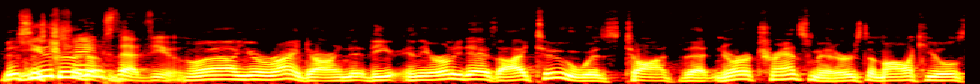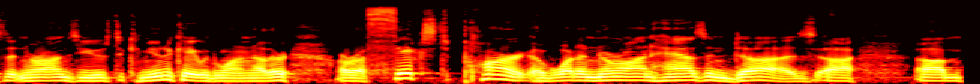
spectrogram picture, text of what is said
This you is true. changed that view. Well, you're right, Darwin. In the, in the early days, I too was taught that neurotransmitters, the molecules that neurons use to communicate with one another, are a fixed part of what a neuron has and does. Uh, um,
